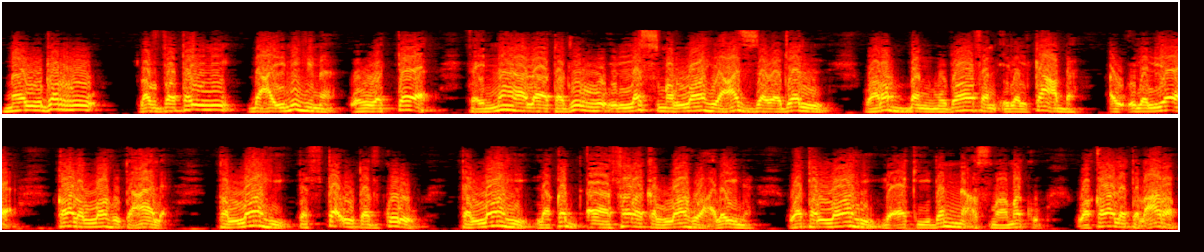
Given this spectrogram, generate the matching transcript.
ما يضر لفظتين بعينهما وهو التاء فإنها لا تجر إلا اسم الله عز وجل وربا مضافا إلى الكعبة أو إلى الياء. قال الله تعالى تالله تفتأ تذكر تالله لقد آثرك الله علينا وتالله لأكيدن أصنامكم وقالت العرب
